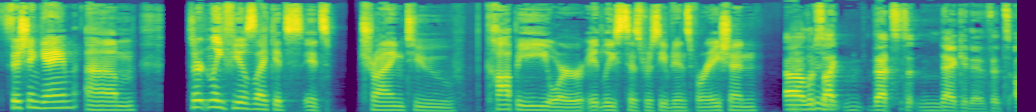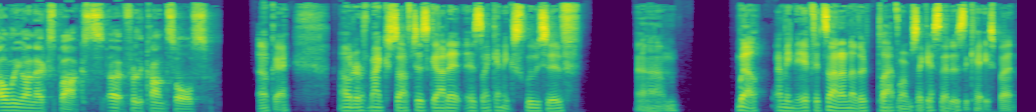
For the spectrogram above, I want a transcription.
fishing game. Um, certainly feels like it's it's trying to copy or at least has received inspiration. Uh, looks like that's negative. It's only on Xbox uh, for the consoles. Okay. I wonder if Microsoft has got it as like an exclusive. Um, well, I mean, if it's not on other platforms, I guess that is the case. But,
